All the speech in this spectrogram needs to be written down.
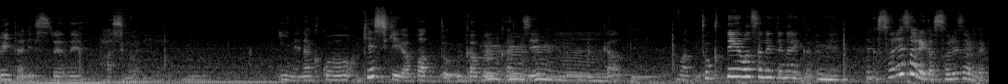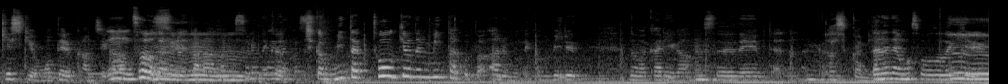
見たりするね、確かうん、いいね。なんかこの景色がパッと浮かぶ感じうんにうんが、まあ、特定はされてないからうん。ね、かそれぞれがそれぞれの景色を持てる感じがするから、うんなんかそれもななんんかかしかも見た東京で見たことあるもんねこのビルの明かりが無数でみたいな。なんか確かに。誰でも想像できうんる、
